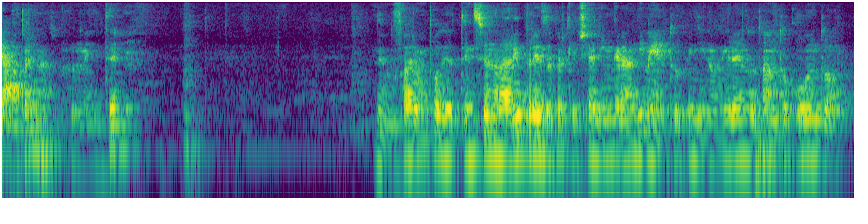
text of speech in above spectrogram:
apre naturalmente. Devo fare un po' di attenzione alla ripresa perché c'è l'ingrandimento quindi non mi rendo tanto conto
